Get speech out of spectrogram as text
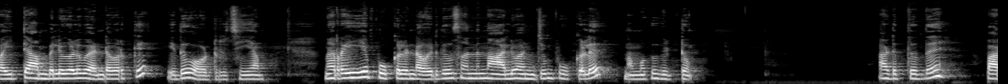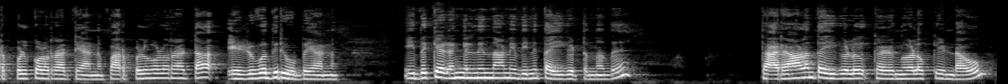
വൈറ്റ് ആമ്പലുകൾ വേണ്ടവർക്ക് ഇത് ഓർഡർ ചെയ്യാം. നിറയെ പൂക്കളുണ്ടാവും. ഒരു ദിവസം തന്നെ നാലും അഞ്ചും പൂക്കൾ നമുക്ക് കിട്ടും. അടുത്തത് പർപ്പിൾ കൊളറാട്ടയാണ്. പർപ്പിൾ കൊളറാട്ട എഴുപത് രൂപയാണ്. ഇത് കിഴങ്ങിൽ നിന്നാണ് ഇതിന് തൈ കിട്ടുന്നത്. ധാരാളം തൈകൾ കിഴങ്ങുകളൊക്കെ ഉണ്ടാവും.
